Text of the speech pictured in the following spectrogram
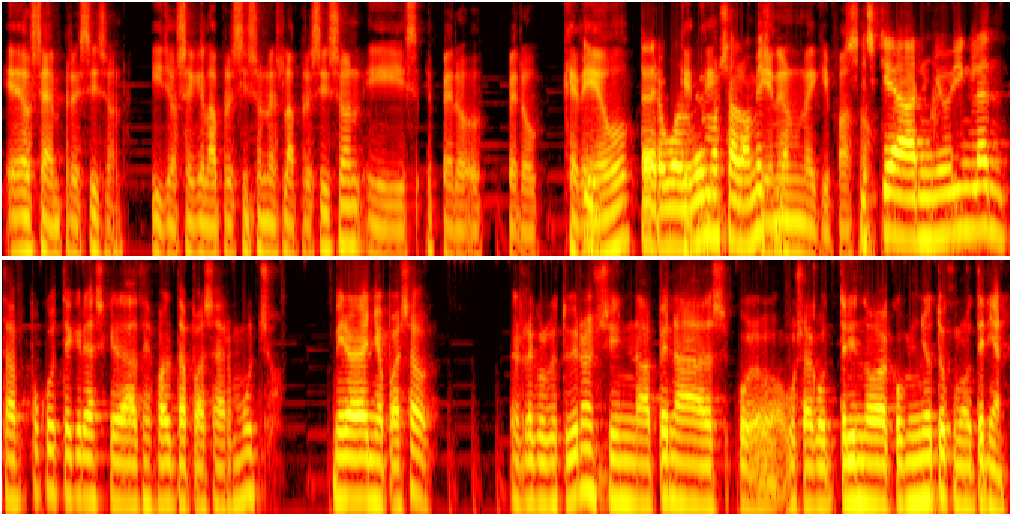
Eh, o sea, en pre-season. Y yo sé que la pre-season es la pre-season, y, pero, pero creo Pero que volvemos ti- a lo mismo. tienen un Si equipazo. es que a New England tampoco te creas que le hace falta pasar mucho. Mira el año pasado. el récord que tuvieron sin apenas, o sea, teniendo a Comñoto como lo tenían.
